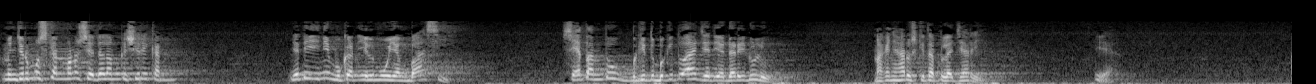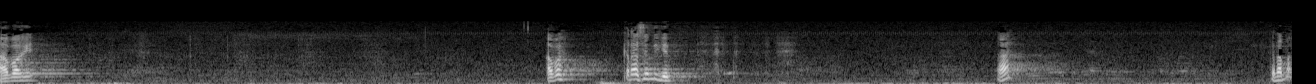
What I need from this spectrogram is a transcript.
menjerumuskan manusia dalam kesyirikan Jadi ini bukan ilmu yang basi. Setan tuh begitu-begitu aja dia dari dulu. Makanya harus kita pelajari. Iya. Apa Apa? Kerasin dikit. Hah? Kenapa?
